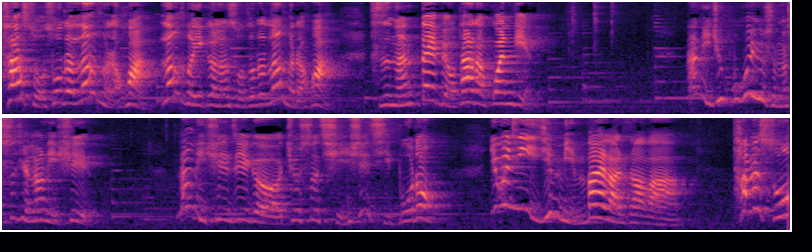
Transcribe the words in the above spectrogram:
他所说的任何的话，任何一个人所说的任何的话，只能代表他的观点，那你就不会有什么事情让你去，让你去这个就是情绪起波动，因为你已经明白了，知道吧？他们所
